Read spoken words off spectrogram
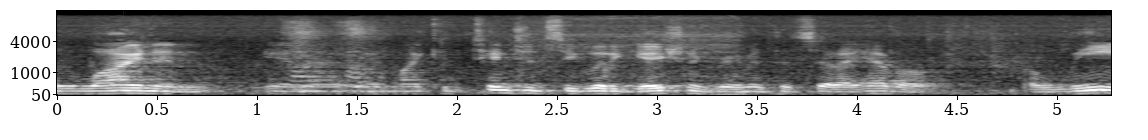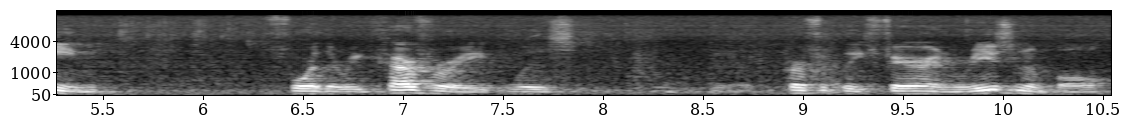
the line in, in uh, in my contingency litigation agreement that said I have a, a lien for the recovery was perfectly fair and reasonable.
